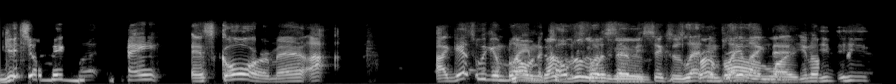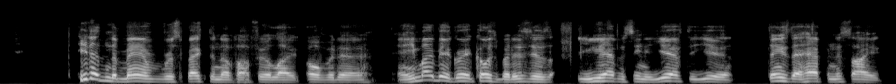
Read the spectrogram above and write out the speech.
get your big butt paint and score, man. I I guess we can blame No, the coach really for the it is. 76ers letting Brett them play Brown, like that. You know, he he he doesn't demand respect enough. I feel like over there, and he might be a great coach, but it's just you haven't seen it year after year. Things that happen, it's like,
